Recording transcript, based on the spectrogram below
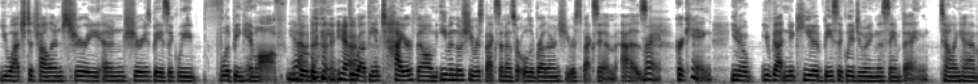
You watch T'Challa and Shuri, and Shuri's basically flipping him off Yeah. verbally Yeah. throughout the entire film, even though she respects him as her older brother and she respects him as Right. Her king. You know, you've got Nakia basically doing the same thing, telling him,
